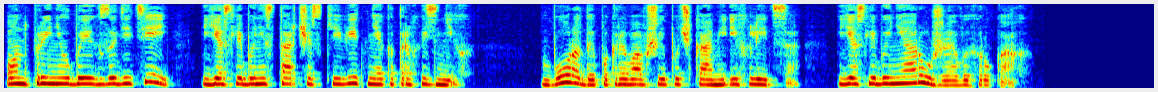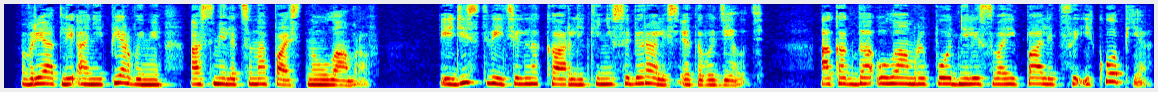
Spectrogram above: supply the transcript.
Он принял бы их за детей — если бы не старческий вид некоторых из них, бороды, покрывавшие пучками их лица, если бы не оружие в их руках. Вряд ли они первыми осмелятся напасть на уламров. И действительно, карлики не собирались этого делать. А когда уламры подняли свои палицы и копья,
